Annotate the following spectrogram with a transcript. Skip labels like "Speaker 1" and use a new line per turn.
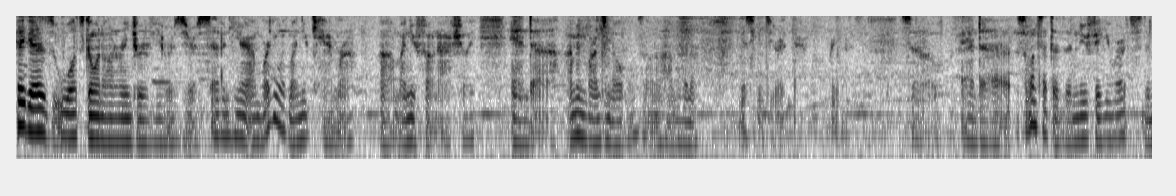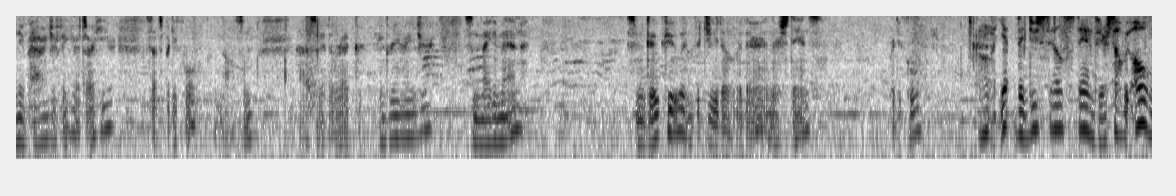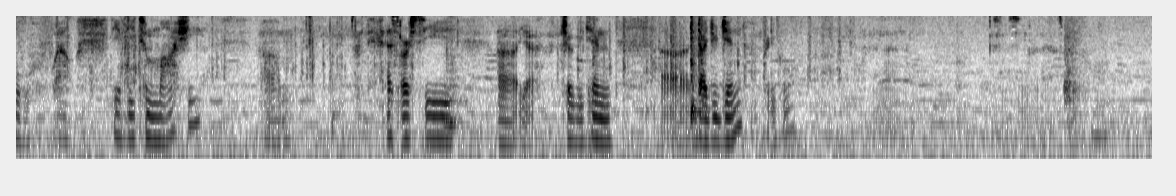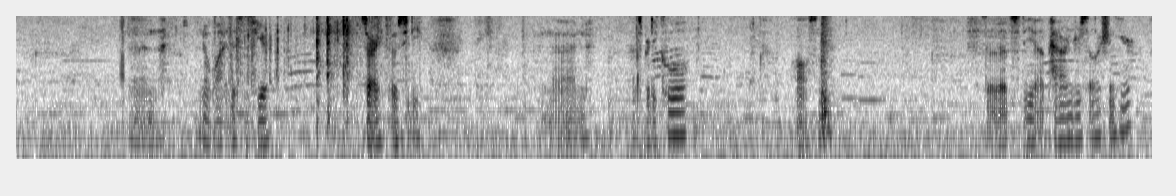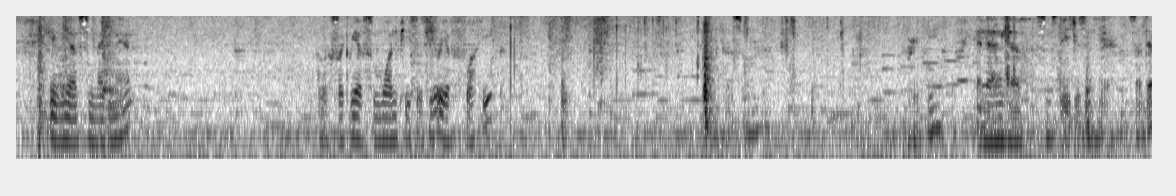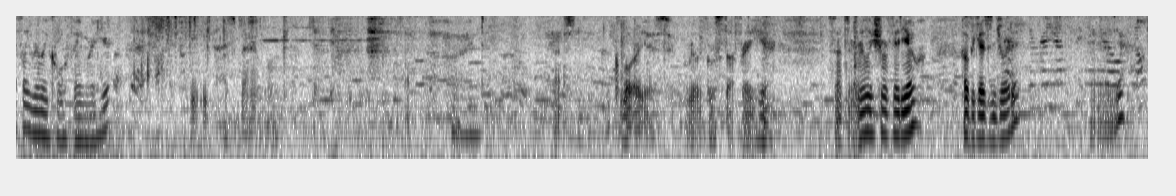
Hey guys, what's going on? Ranger Reviewer 07 here. I'm working with my new camera, uh, my new phone actually, and uh, I'm in Barnes & Noble, so I don't know how I'm gonna, I guess you can see right there, pretty nice. So, and uh, someone said that the new Figuarts, the new Power Ranger Figuarts are here, so that's pretty cool awesome. Uh, so we have the Red and Green Ranger, some Mega Man, some Goku and Vegeta over there in their stands. Pretty cool. Oh, yep, they do sell stands here. So we, oh, wow. They have the Tamashii, um, SRC, uh, yeah, Chogokin, uh, Daijujin. Pretty cool. And then, you see over pretty cool. And then, you know why this is here. Sorry, OCD. And then, that's pretty cool. Awesome. So that's the uh, Power Ranger selection here. Here we have some Mega Man. Looks like we have some one pieces here. We have Fluffy. Pretty. And then we have some stages in here. So definitely really cool thing right here. Give you guys a better look. And that's glorious. Really cool stuff right here. So that's a really short video. Hope you guys enjoyed it. And yeah.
